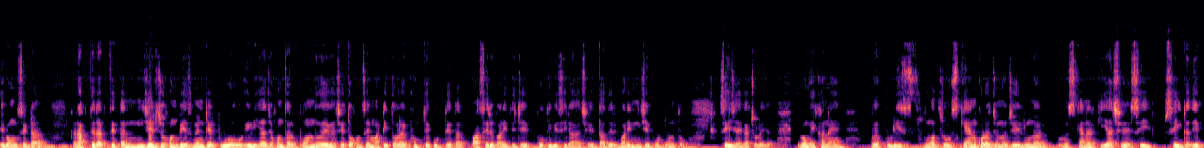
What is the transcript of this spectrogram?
এবং সেটা রাখতে রাখতে তার নিজের যখন বেসমেন্টের পুরো এরিয়া যখন তার বন্ধ হয়ে গেছে, তখন সে মাটির তলায় খুঁড়তে খুঁড়তে তার পাশের বাড়িতে যে প্রতিবেশীরা আছে, তাদের বাড়ির নিচে পর্যন্ত সেই জায়গা চলে যায়। এবং এখানে পুলিশ শুধুমাত্র স্ক্যান করার জন্য যে লুনার স্ক্যানার কি আছে, সেই, সেইটা দিয়ে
